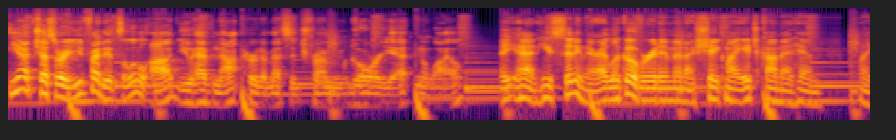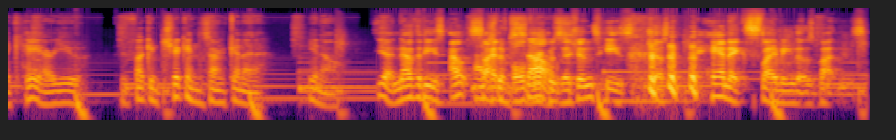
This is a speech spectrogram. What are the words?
Yeah, Caesero, you'd find it's a little odd. You have not heard a message from Gore yet in a while. Yeah, and he's sitting there. I look over at him and I shake my HCOM at him, like, "Hey, are you? The fucking chickens aren't gonna, you know." Yeah, now that he's outside of bold themselves. requisitions, he's just panic slamming those buttons.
